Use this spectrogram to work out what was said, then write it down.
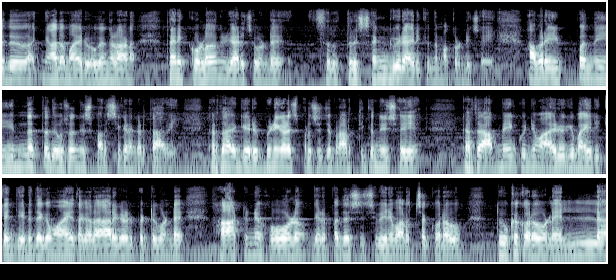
ഏത് അജ്ഞാതമായ രോഗങ്ങളാണ് തനിക്കുള്ളതെന്ന് വിചാരിച്ചുകൊണ്ട് ത്രിസംഗുരായിരിക്കുന്ന മക്കളുണ്ട് ഈശോയെ. അവരെ ഇപ്പം നീ ഇന്നത്തെ ദിവസം നീ സ്പർശിക്കണം കർത്താവെ. കർത്താവ് ഗർഭിണികളെ സ്പർശിച്ച് പ്രാർത്ഥിക്കുന്ന ഈശോയെ. കർത്താവ് അമ്മയും കുഞ്ഞും ആരോഗ്യമായിരിക്കാൻ ജനിതകമായ തകരാറുകൾ പെട്ടുകൊണ്ട് ഹാർട്ടിന് ഹോളും ഗർഭദ ശിശുവിന് വളർച്ചക്കുറവും തൂക്കക്കുറവുള്ള എല്ലാ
